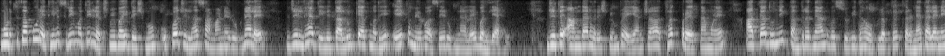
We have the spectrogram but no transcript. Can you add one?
मूर्तिजापूर येथील श्रीमती लक्ष्मीबाई देशमुख उपजिल्हा सामान्य रुग्णालय जिल्ह्यातील तालुक्यात मध्ये एकमेव असे रुग्णालय बनले आहे जिथे आमदार हरीश पिंपळे यांच्या अथक प्रयत्नामुळे अत्याधुनिक तंत्रज्ञान व सुविधा उपलब्ध करण्यात आल्याने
